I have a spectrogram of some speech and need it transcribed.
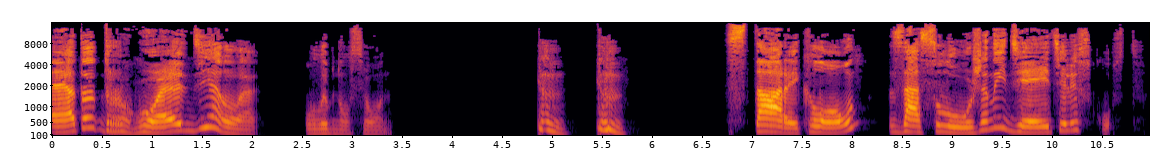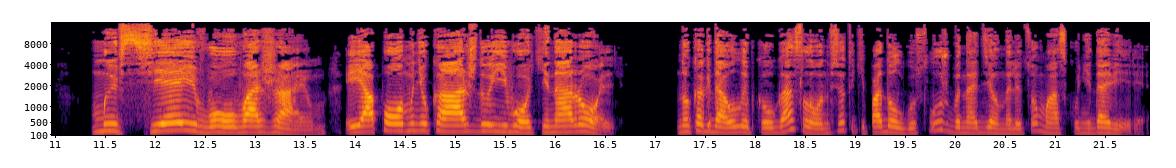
«Это другое дело», — улыбнулся он. «Старый клоун — заслуженный деятель искусств. Мы все его уважаем, я помню каждую его кинороль». Но когда улыбка угасла, он все-таки по долгу службы надел на лицо маску недоверия.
